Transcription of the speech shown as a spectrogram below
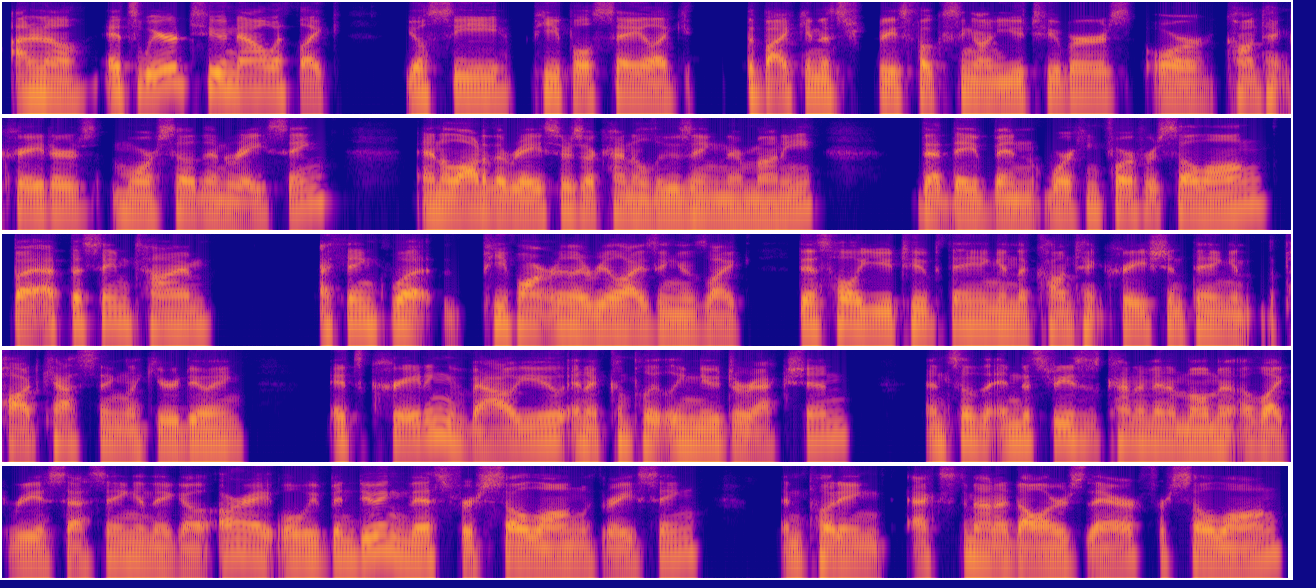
I don't know. It's weird too now with like, you'll see people say, like, the bike industry is focusing on YouTubers or content creators more so than racing. And a lot of the racers are kind of losing their money that they've been working for for so long. But at the same time, I think what people aren't really realizing is like this whole YouTube thing and the content creation thing and the podcast thing, like you're doing, it's creating value in a completely new direction. And so the industry is kind of in a moment of like reassessing and they go, all right, well, we've been doing this for so long with racing and putting X amount of dollars there for so long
